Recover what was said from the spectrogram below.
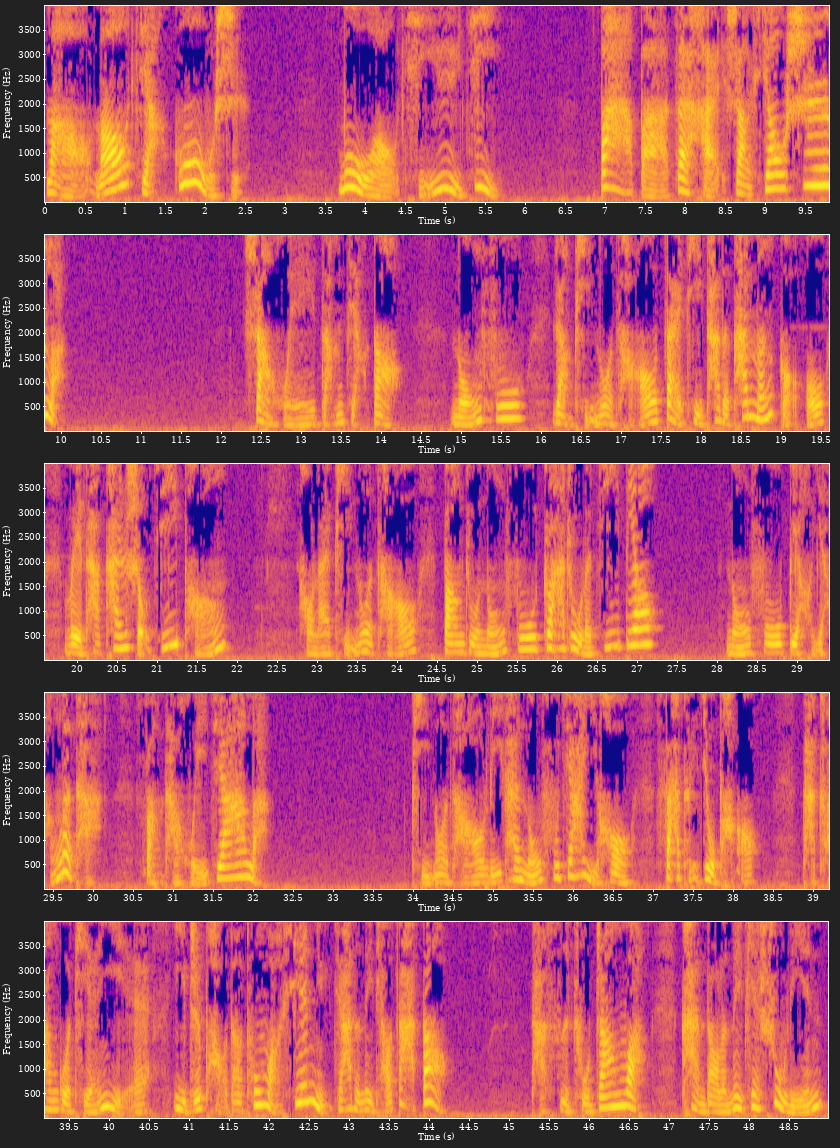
姥姥讲故事，《木偶奇遇记》。爸爸在海上消失了。上回咱们讲到，农夫让匹诺曹代替他的看门狗，为他看守鸡棚。后来，匹诺曹帮助农夫抓住了鸡雕。农夫表扬了他，放他回家了。匹诺曹离开农夫家以后，撒腿就跑。他穿过田野，一直跑到通往仙女家的那条大道。他四处张望，看到了那片树林，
